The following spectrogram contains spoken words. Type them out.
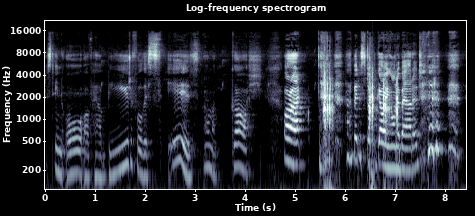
just in awe of how beautiful this is. Oh my gosh. All right, I better stop going on about it.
